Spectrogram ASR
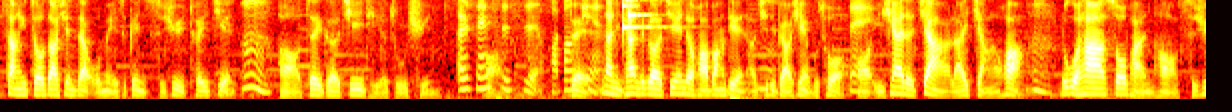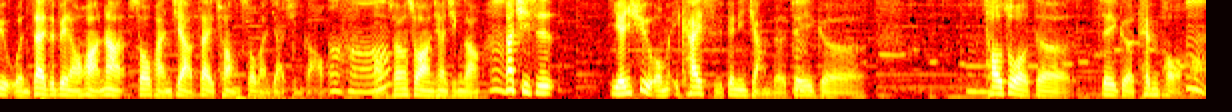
上一周到现在，我们也是跟你持续推荐。嗯。好、啊，这个记忆体的族群。二三四四华邦店。对。那你看这个今天的华邦店，呃，其实表现也不错。嗯、哦。以现在的价来讲的话，嗯。如果它收盘哈、哦、持续稳在这边的话，那收盘价再创收盘价新高。嗯哼。好、哦，再创收盘价新高。嗯。那其实延续我们一开始跟你讲的这一个。嗯操作的这个 tempo，嗯，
